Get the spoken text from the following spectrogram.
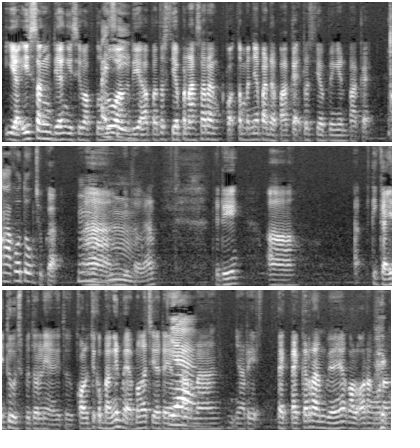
ya iseng dia ngisi waktu luang dia apa terus dia penasaran kok temennya pada pakai terus dia pengen pakai Aku tuh. juga. Nah gitu kan. Jadi uh, tiga itu sebetulnya gitu. Kalau dikembangin banyak banget sih ada yang Yeah. karena nyari backpackeran biasanya kalau orang-orang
